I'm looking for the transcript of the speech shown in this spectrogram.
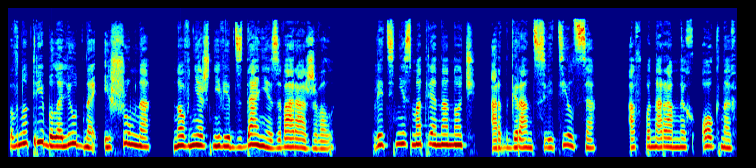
Внутри было людно и шумно, но внешний вид здания завораживал. Ведь, несмотря на ночь, Арт Грант светился, а в панорамных окнах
